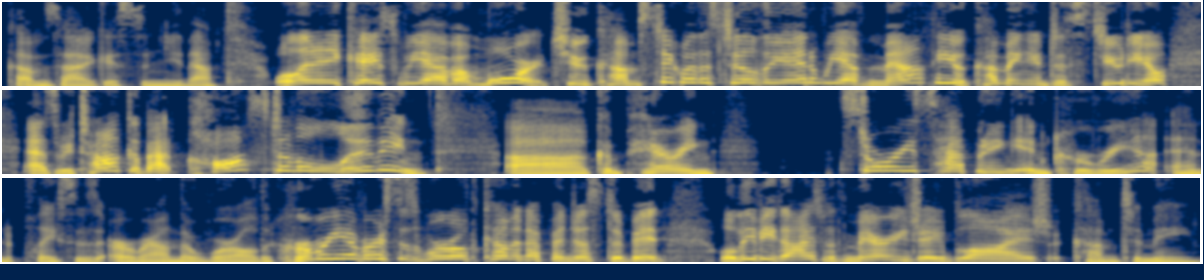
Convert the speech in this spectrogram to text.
감사하겠습니다. Well, in any case, we have more to come. Stick with us till the end. We have Matthew coming into the studio as we talk about cost of living, uh, comparing stories happening in Korea and places around the world. Korea versus world coming up in just a bit. We'll leave you guys with Mary J. Blige. Come to me.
